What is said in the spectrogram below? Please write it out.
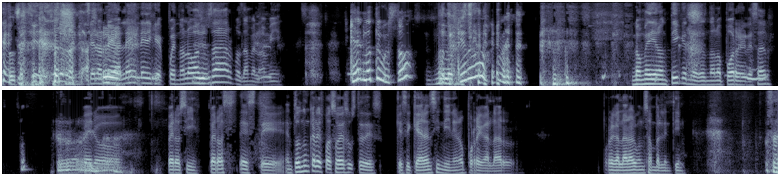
Entonces- Sí, de hecho, se lo- se lo regalé y le dije, pues no lo vas a usar, pues dámelo a mí. ¿Qué? ¿No te gustó? No ¿Me lo quedo? No me dieron ticket, entonces no lo puedo regresar. Pero, pero sí, pero este, entonces nunca les pasó eso a ustedes, que se quedaran sin dinero por regalar, por regalar algún San Valentín. O sea,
